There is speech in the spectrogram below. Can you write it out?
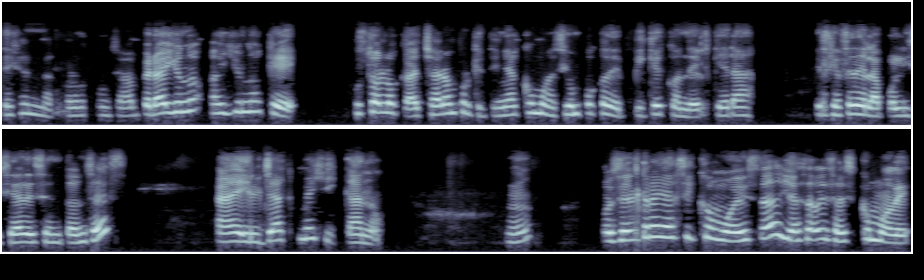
déjenme acuerdo cómo se llama, pero hay uno, hay uno que justo lo cacharon porque tenía como así un poco de pique con él, que era el jefe de la policía de ese entonces. Ah, el Jack mexicano. Pues él trae así como esta, ya sabes, así como de,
